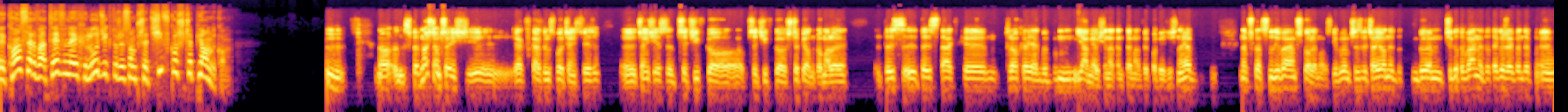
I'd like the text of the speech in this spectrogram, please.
y, konserwatywnych ludzi, którzy są przeciwko szczepionkom. Mhm. No, z pewnością część, y, jak w każdym społeczeństwie, y, część jest przeciwko, przeciwko szczepionkom, ale to jest, to jest tak trochę jakby ja miał się na ten temat wypowiedzieć. No ja na przykład studiowałem w szkole morskiej, byłem przyzwyczajony, byłem przygotowany do tego, że jak będę e,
